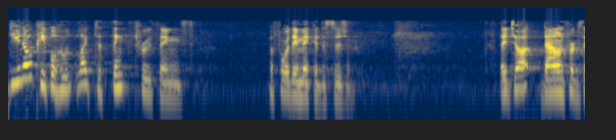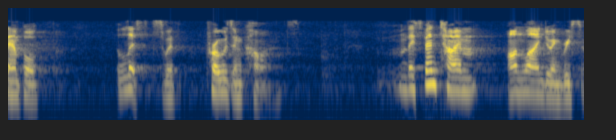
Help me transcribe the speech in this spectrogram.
Do you know people who like to think through things before they make a decision? They jot down, for example, lists with pros and cons. They spend time online doing research.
